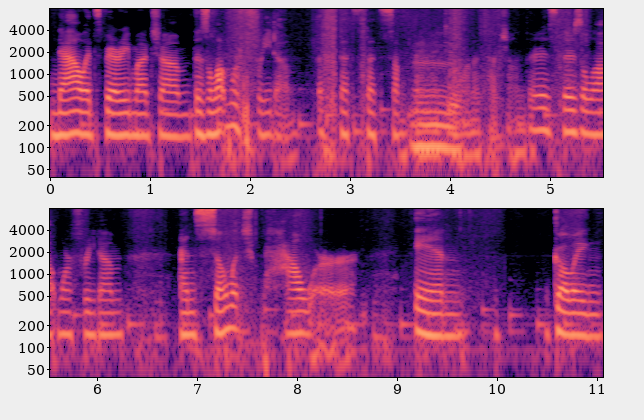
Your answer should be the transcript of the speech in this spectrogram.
now it's very much. Um, there's a lot more freedom. That's that's that's something I do want to touch on. There is there's a lot more freedom, and so much power in going,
